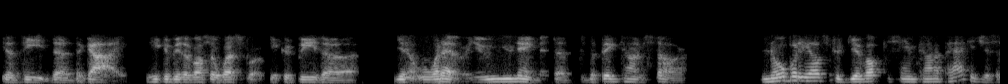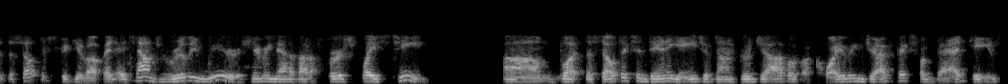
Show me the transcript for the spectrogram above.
you know, the the the guy. He could be the Russell Westbrook. He could be the you know whatever you you name it, the the big time star. Nobody else could give up the same kind of packages that the Celtics could give up, and it sounds really weird hearing that about a first place team. Um, but the Celtics and Danny Ainge have done a good job of acquiring draft picks from bad teams.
